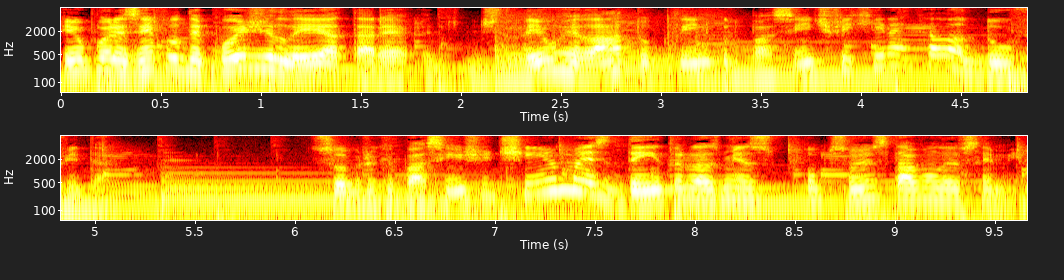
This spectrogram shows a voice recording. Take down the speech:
eu, por exemplo, depois de ler a tarefa, de ler o relato clínico do paciente, fiquei naquela dúvida sobre o que o paciente tinha, mas dentro das minhas opções estavam leucemia.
